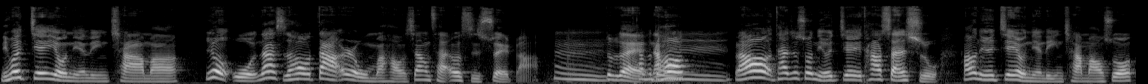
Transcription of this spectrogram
你会介意有年龄差吗？”因为我那时候大二，我们好像才二十岁吧，嗯，对不对不？然后，嗯，然后他就说你会介意他三十五，他说你会介意有年龄差吗？我说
